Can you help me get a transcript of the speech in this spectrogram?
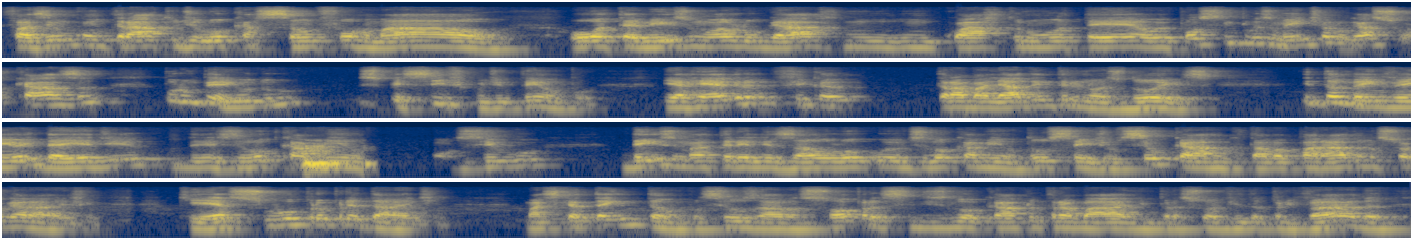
fazer um contrato de locação formal ou até mesmo alugar um quarto num hotel. Eu posso simplesmente alugar sua casa por um período específico de tempo. E a regra fica trabalhada entre nós dois. E também veio a ideia de deslocamento. Consigo desmaterializar o deslocamento, ou seja, o seu carro que estava parado na sua garagem, que é sua propriedade, mas que até então você usava só para se deslocar para o trabalho, para sua vida privada,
